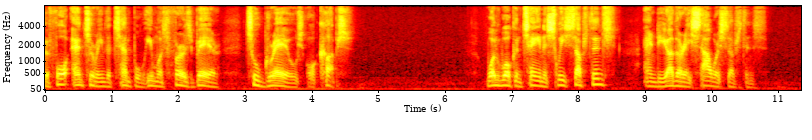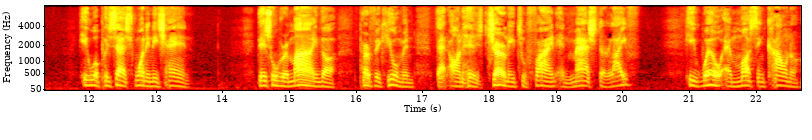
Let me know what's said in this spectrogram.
Before entering the temple, he must first bear two grails or cups. One will contain a sweet substance and the other a sour substance. He will possess one in each hand. This will remind the perfect human that on his journey to find and master life, he will and must encounter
